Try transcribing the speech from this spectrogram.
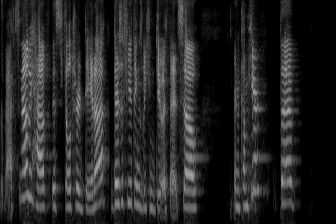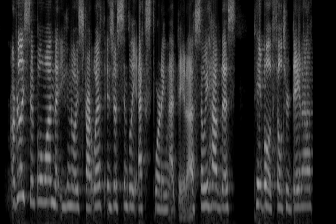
go back. So now that we have this filtered data, there's a few things we can do with it. So we're gonna come here. The a really simple one that you can always start with is just simply exporting that data. So we have this table of filtered data.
